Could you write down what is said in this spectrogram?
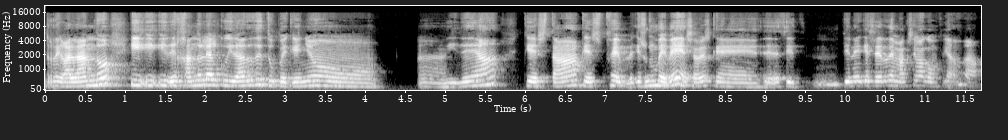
regalando y, dejándole al cuidado de tu pequeño eh, idea que está, que es, que es un bebé, ¿sabes? Que, es decir, tiene que ser de máxima confianza.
